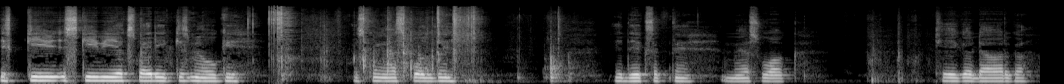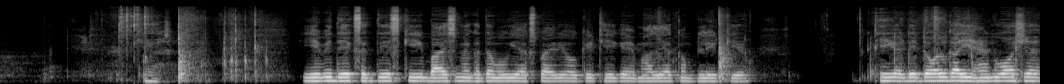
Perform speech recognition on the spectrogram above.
इसकी इसकी भी एक्सपायरी इक्कीस में होगी। इसको यहाँ से खोलते हैं। ये देख सकते हैं, मैस वॉक। ठीक है, डावर का। ये भी देख सकते हैं, इसकी बाईस में ख़त्म होगी एक्सपायरी होगी ठीक है, हिमालय कंप्लीट किया। ठीक है, डिटॉल का ये हैंड वॉश है,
